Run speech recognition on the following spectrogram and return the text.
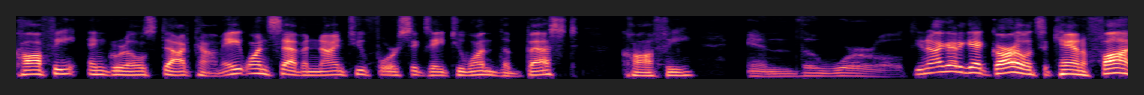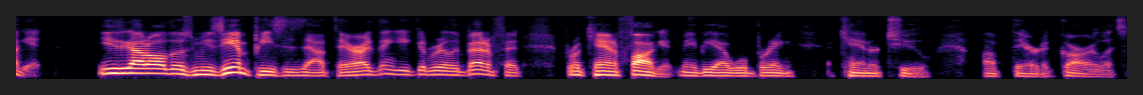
coffeeandgrills.com. 817 924 6821, the best coffee in the world. You know, I got to get Garlits a can of Foggit. He's got all those museum pieces out there. I think he could really benefit from a can of Foggit. Maybe I will bring a can or two up there to Garlits.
